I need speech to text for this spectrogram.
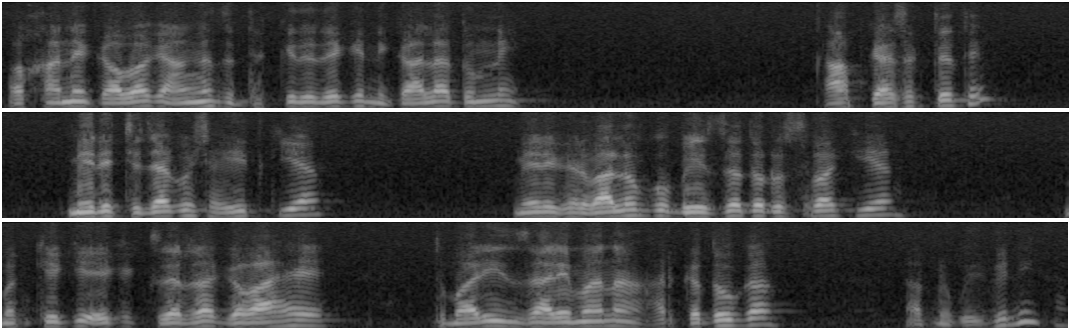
اور خانے کعبہ کے آنگن سے دھکے دے دے کے نکالا تم نے۔ آپ کہہ سکتے تھے؟ میرے چچا کو شہید کیا، میرے گھر والوں کو بے عزت اور رسوا کیا، مکے کے ایک ایک ذرہ گواہ ہے، تمہاری ظالمانہ حرکتوں کا؟ آپ نے کچھ بھی نہیں کہا،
